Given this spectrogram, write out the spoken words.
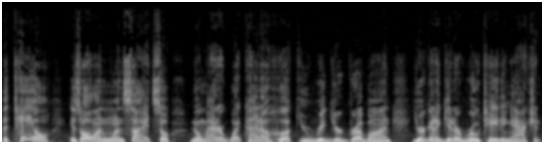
the tail is all on one side. So no matter what kind of hook you rig your grub on, you're going to get a rotating action.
